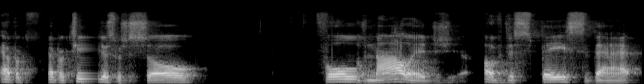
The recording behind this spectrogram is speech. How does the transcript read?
Epictetus was so full of knowledge of the space that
